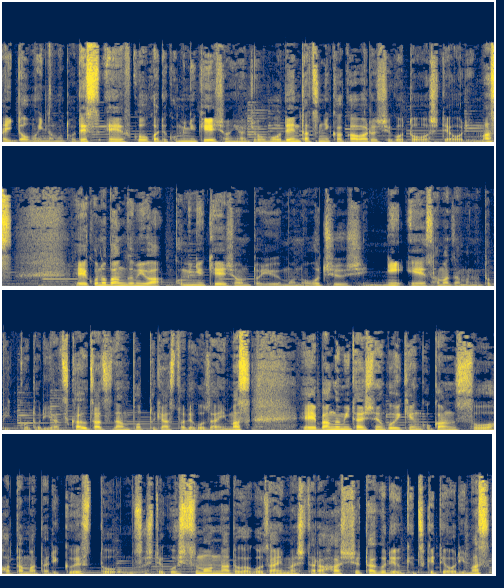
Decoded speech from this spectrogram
はい、どうも稲本です、えー、福岡でコミュニケーションや情報伝達に関わる仕事をしております。えー、この番組はコミュニケーションというものを中心に、えー、様々なトピックを取り扱う雑談ポッドキャストでございます。えー、番組に対してのご意見、ご感想、はたまたリクエスト、そしてご質問などがございましたら、ハッシュタグで受け付けております。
